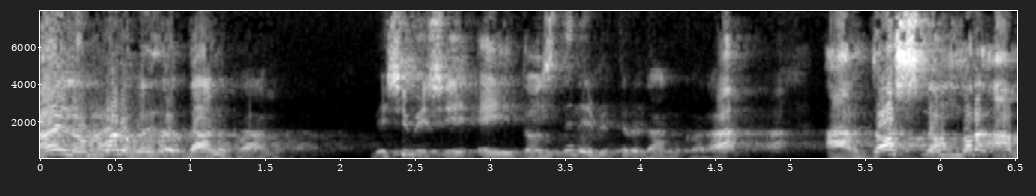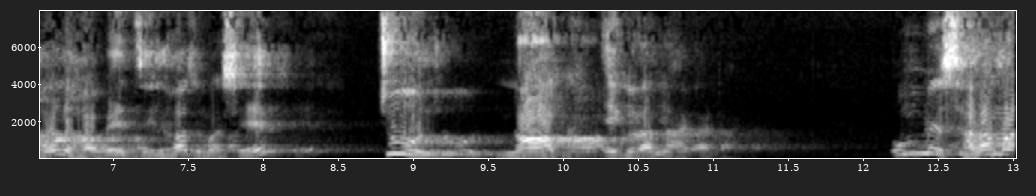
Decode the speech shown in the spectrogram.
নয় নম্বর হইল, দান করা। বেশি বেশি এই দশ দিনের ভিতরে দান করা। আর দশ নম্বর আমল হবে জিলহজ মাসে চুল, নখ, এগুলা না কাটা। উম্মে সালামা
